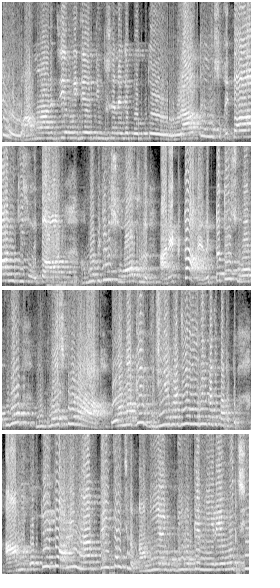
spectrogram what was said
তো, আমার যে ওই যে টিউশনে যে পড়তো, ওরা তো শয়তান কি শয়তান? আমার পেছনে সব আরেকটা আরেকটা তো সব পুরো মুখোশ করা ও আমাকে বুঝিয়ে বাজিয়ে ওদের কাছে পাঠাতো। আমি, ওকে তো আমি মারতেই চাইছিলাম। আমি একদিন ওকে মেরেওছি।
